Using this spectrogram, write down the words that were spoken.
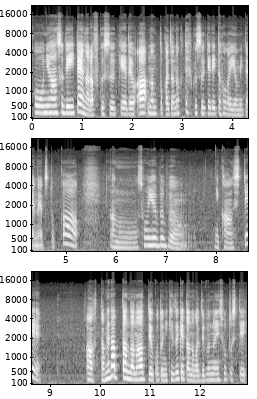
こうニュアンスで言いたいなら複数形であなんとかじゃなくて複数形で言った方がいいよみたいなやつとかあのそういう部分に関してあダメだったんだなっていうことに気づけたのが自分の印象として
